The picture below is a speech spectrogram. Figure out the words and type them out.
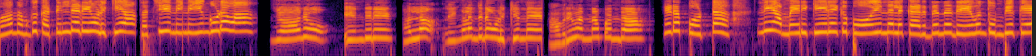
വാ നമുക്ക് കട്ടിലിന്റെ അടിയിൽ ഒളിക്കുക സച്ചി നീ നീയും കൂടെ വാ ഞാനോ എന്തിനെ അല്ല നിങ്ങൾ വിളിക്കുന്നേ? അവർ വന്നപ്പോ എന്താ? എടാ പൊട്ട നീ അമേരിക്കയിലേക്ക് പോയെന്നല്ലേ കരുതുന്ന ദേവൻ തുമ്പിയൊക്കെ?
